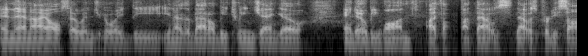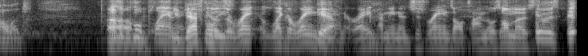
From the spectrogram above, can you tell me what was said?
and then i also enjoyed the you know the battle between jango and obi-wan i thought that was that was pretty solid That was a cool Um, planet. you definitely it was a rain, like a rain Yeah. planet, right? I mean, it just rains all the time. It was almost it was it,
